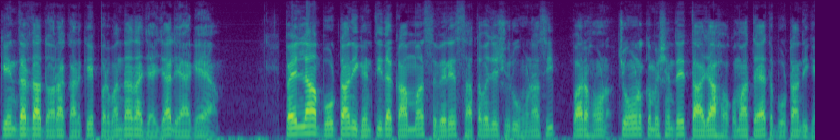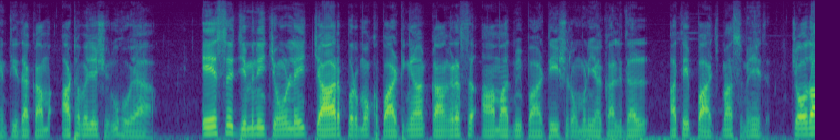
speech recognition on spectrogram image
ਕੇਂਦਰ ਦਾ ਦੌਰਾ ਕਰਕੇ ਪ੍ਰਬੰਧਾਂ ਦਾ ਜਾਇਜ਼ਾ ਲਿਆ ਗਿਆ। ਪਹਿਲਾਂ ਵੋਟਾਂ ਦੀ ਗਿਣਤੀ ਦਾ ਕੰਮ ਸਵੇਰੇ 7 ਵਜੇ ਸ਼ੁਰੂ ਹੋਣਾ ਸੀ, ਪਰ ਹੁਣ ਚੋਣ ਕਮਿਸ਼ਨ ਦੇ ਤਾਜ਼ਾ ਹੁਕਮਾਂ ਤਹਿਤ ਵੋਟਾਂ ਦੀ ਗਿਣਤੀ ਦਾ ਕੰਮ 8 ਵਜੇ ਸ਼ੁਰੂ ਹੋਇਆ। ਇਸ ਜਿਮਨੀ ਚੋਣ ਲਈ ਚਾਰ ਪ੍ਰਮੁੱਖ ਪਾਰਟੀਆਂ, ਕਾਂਗਰਸ, ਆਮ ਆਦਮੀ ਪਾਰਟੀ, ਸ਼੍ਰੋਮਣੀ ਅਕਾਲੀ ਦਲ ਅਤੇ ਭਾਜਪਾ ਸਮੇਤ 14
